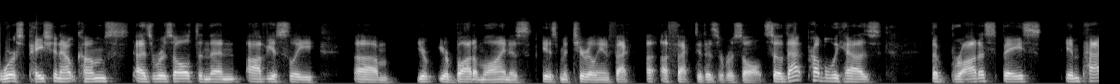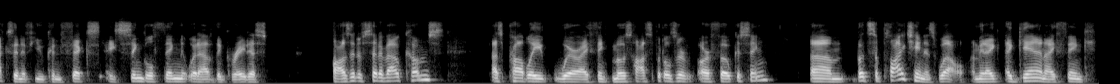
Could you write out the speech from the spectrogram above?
worse patient outcomes as a result, and then obviously um, your your bottom line is is materially in fact affected as a result. So that probably has the broadest base impacts, and if you can fix a single thing that would have the greatest positive set of outcomes, that's probably where I think most hospitals are are focusing. Um, but supply chain as well. I mean, I, again, I think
